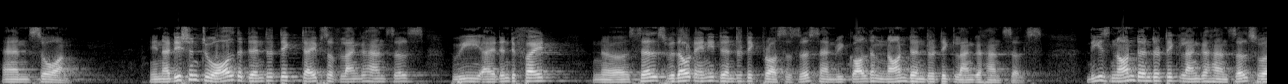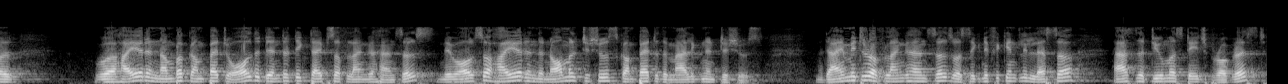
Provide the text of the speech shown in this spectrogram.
and so on. In addition to all the dendritic types of Langerhans cells, we identified uh, cells without any dendritic processes and we call them non-dendritic Langerhans cells. These non-dendritic Langerhans cells were were higher in number compared to all the dendritic types of Langerhans cells. They were also higher in the normal tissues compared to the malignant tissues. The diameter of Langerhans cells was significantly lesser as the tumor stage progressed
